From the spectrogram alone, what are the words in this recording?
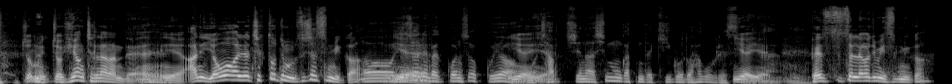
좀, 좀 휘황찬란한데. 예. 아니, 영화 관련 책도 좀 쓰셨습니까? 어, 예. 예전에 몇 권 썼고요. 예, 뭐 예. 잡지나 신문 같은 데 기고도 하고 예, 그랬습니다. 예. 베스트셀러가 좀 있습니까?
